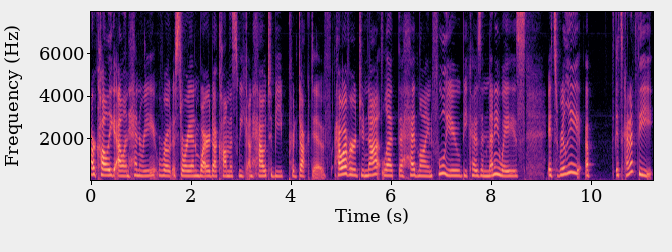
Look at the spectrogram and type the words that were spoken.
Our colleague Alan Henry wrote a story on Wired.com this week on how to be productive. However, do not let the headline fool you because, in many ways, it's really a it's kind of the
